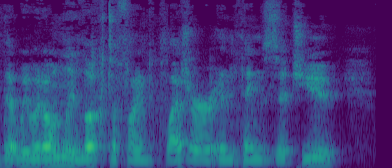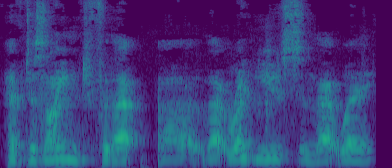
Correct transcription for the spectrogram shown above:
that we would only look to find pleasure in things that you have designed for that uh, that right use in that way.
